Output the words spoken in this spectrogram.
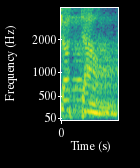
Shut down.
